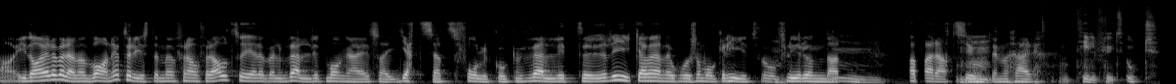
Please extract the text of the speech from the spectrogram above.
Ja, idag är det väl även vanliga turister men framförallt så är det väl väldigt många så jetsets folk och väldigt rika människor som åker hit och flyr undan. Mm paparazzi mm. upp den här. En tillflyktsort.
